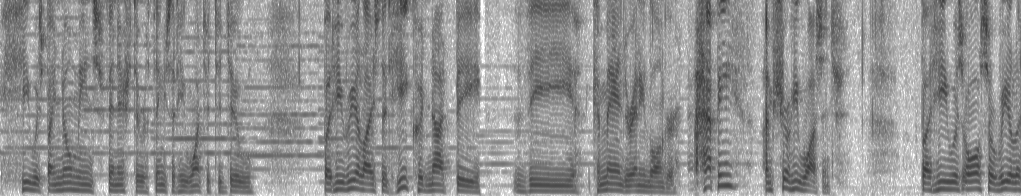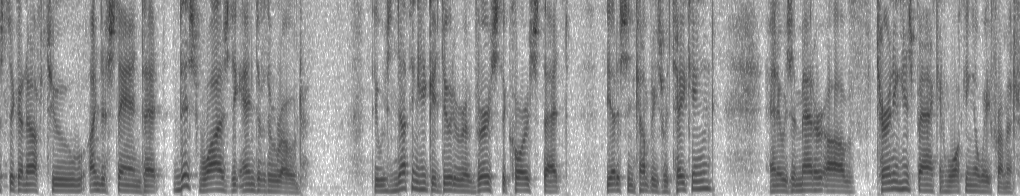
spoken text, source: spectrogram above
He was by no means finished. There were things that he wanted to do. But he realized that he could not be the commander any longer. Happy? I'm sure he wasn't but he was also realistic enough to understand that this was the end of the road. There was nothing he could do to reverse the course that the Edison companies were taking, and it was a matter of turning his back and walking away from it.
